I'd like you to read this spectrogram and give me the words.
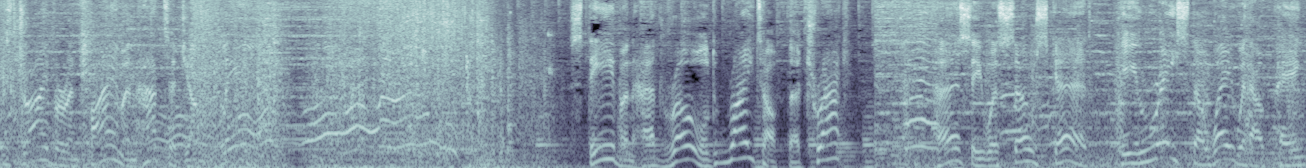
His driver and fireman had to jump clear. Stephen had rolled right off the track. Percy was so scared, he raced away without paying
